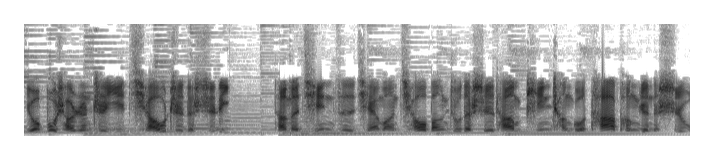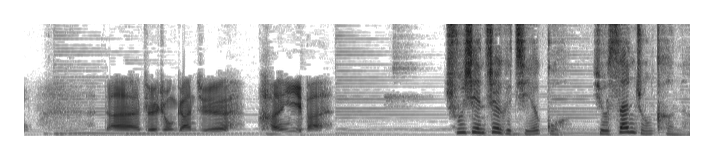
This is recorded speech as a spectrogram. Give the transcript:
有不少人质疑乔治的实力。他们亲自前往乔帮主的食堂品尝过他烹饪的食物，但最终感觉很一般。出现这个结果有三种可能：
